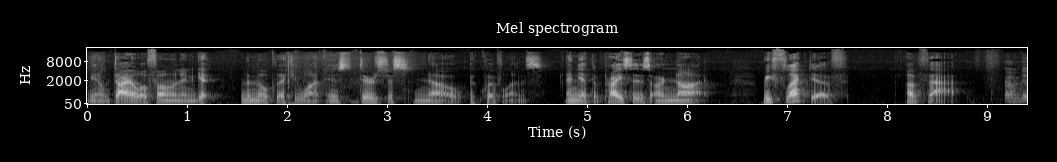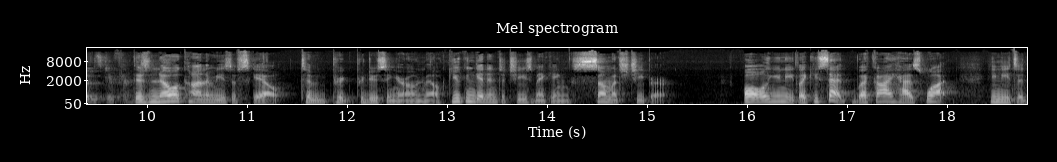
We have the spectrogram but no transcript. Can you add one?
you know, dial a phone and get the milk that you want, is there's just no equivalence. And yet the prices are not reflective of that. Of those differences. There's no economies of scale to pr- producing your own milk. You can get into cheese making so much cheaper. All you need, like you said, that guy has what? He needs a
